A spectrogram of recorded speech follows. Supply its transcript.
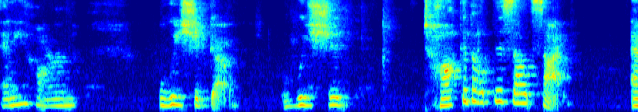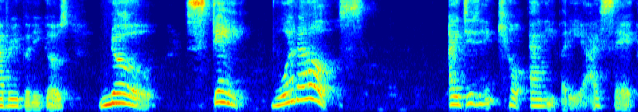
any harm. We should go. We should talk about this outside. Everybody goes, No, stay. What else? I didn't kill anybody. I say,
